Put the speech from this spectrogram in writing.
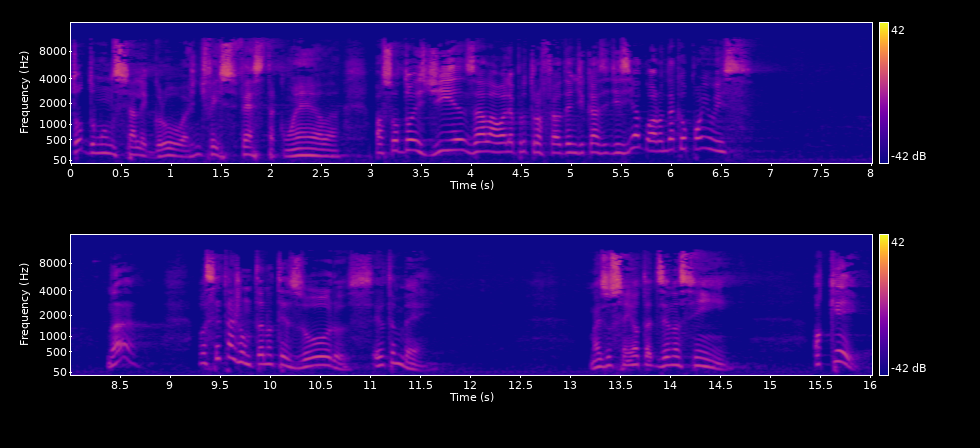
Todo mundo se alegrou, a gente fez festa com ela. Passou dois dias, ela olha para o troféu dentro de casa e diz: E agora, onde é que eu ponho isso? Né? Você está juntando tesouros, eu também. Mas o Senhor está dizendo assim: Ok,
